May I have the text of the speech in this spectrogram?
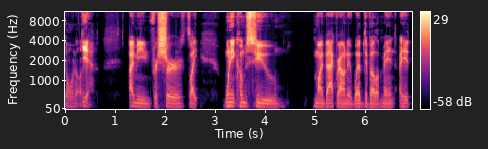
going on. Yeah. I mean, for sure. Like when it comes to my background in web development, it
